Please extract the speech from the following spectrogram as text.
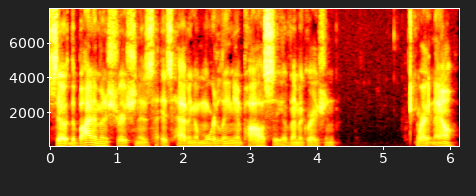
So the Biden administration is is having a more lenient policy of immigration right now.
